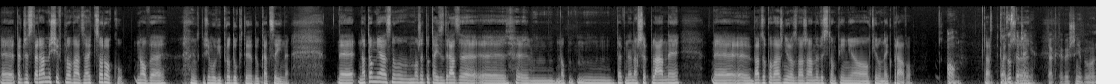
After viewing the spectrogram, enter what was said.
E, Także staramy się wprowadzać co roku nowe, jak to się mówi, produkty edukacyjne. E, natomiast no, może tutaj zdradzę no, mm, pewne nasze plany. Bardzo poważnie rozważamy wystąpienie o kierunek prawo. O, tak. To także, zaskoczenie. Tak, tego jeszcze nie było.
